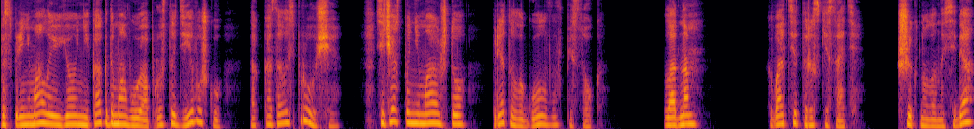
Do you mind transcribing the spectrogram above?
воспринимала ее не как домовую, а просто девушку, так казалось проще. Сейчас понимаю, что прятала голову в песок. «Ладно, хватит раскисать», — шикнула на себя,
